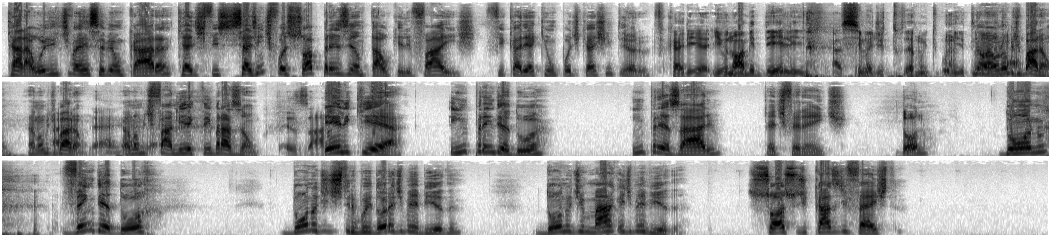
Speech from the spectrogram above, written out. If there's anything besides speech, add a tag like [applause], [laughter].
cara, hoje a gente vai receber um cara que é difícil. Se a gente fosse só apresentar o que ele faz, ficaria aqui um podcast inteiro. Ficaria. E o nome dele, [laughs] acima de tudo, é muito bonito. Não, né, é o nome cara? de barão. É o nome de Ah, barão. é, É o nome é, de família que tem brasão. Exato. Ele que é empreendedor, empresário, que é diferente, Dono? Dono, vendedor, dono de distribuidora de bebida, dono de marca de bebida, sócio de casa de festa.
